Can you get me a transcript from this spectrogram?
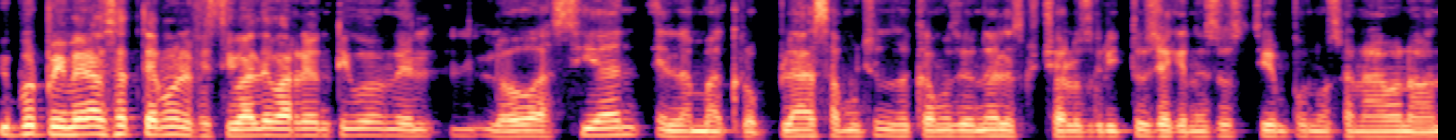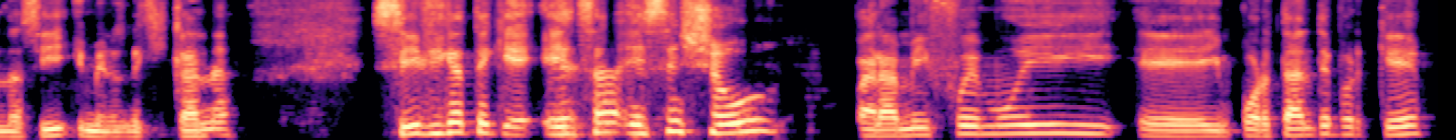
fui por primera vez a Termo en el Festival de Barrio Antiguo donde lo hacían en la Macroplaza. Muchos nos sacamos de onda al escuchar los gritos, ya que en esos tiempos no sonaba una banda así y menos mexicana. Sí, fíjate que esa, ese show para mí fue muy eh, importante porque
